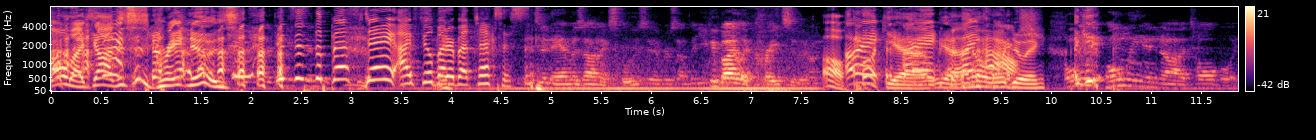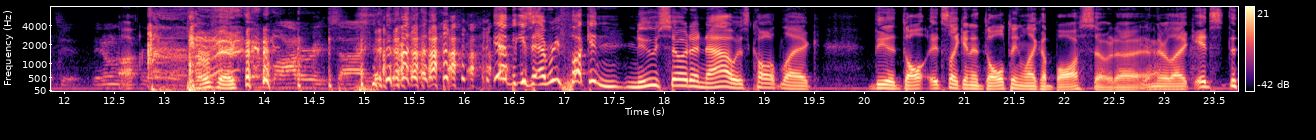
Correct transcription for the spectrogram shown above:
oh my god, this is great news. this is the best day. I feel better about Texas. It's an Amazon exclusive or something. You can buy like crates of it. On Oh fuck right, yeah, all right, yeah! I know what bye. we're doing. I Only, get- only in uh, Tallboy too. They don't offer like a Perfect. moderate size. Yeah, because every fucking new soda now is called like the adult. It's like an adulting like a boss soda, and they're like it's the,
